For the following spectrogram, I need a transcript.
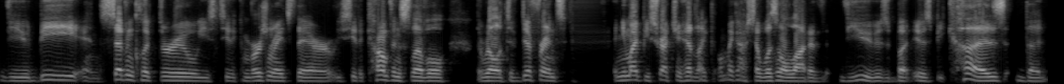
viewed B and seven clicked through. You see the conversion rates there. You see the confidence level, the relative difference. And you might be scratching your head like, oh my gosh, that wasn't a lot of views, but it was because the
